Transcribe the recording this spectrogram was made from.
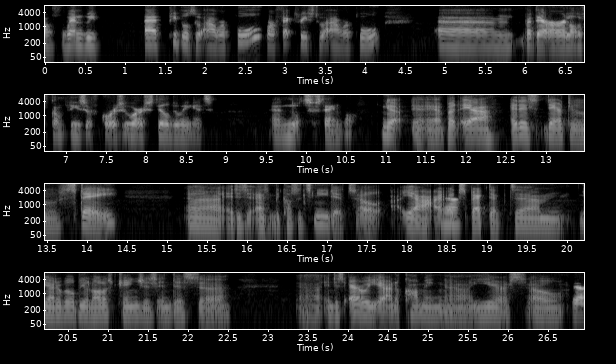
of when we add people to our pool or factories to our pool. Um, but there are a lot of companies, of course, who are still doing it and not sustainable. Yeah, yeah, yeah. But yeah, it is there to stay. Uh, it is as because it's needed. So uh, yeah, I Yeah. expect that. Um, yeah, there will be a lot of changes in this uh, uh, in this area in the coming uh, years. So Yeah.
